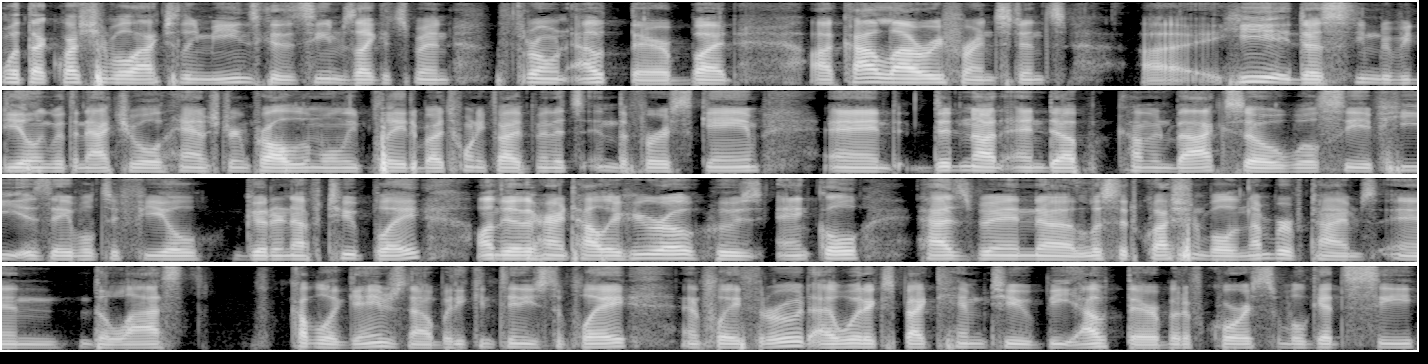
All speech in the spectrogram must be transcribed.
what that questionable actually means because it seems like it's been thrown out there. But uh, Kyle Lowry, for instance, uh, he does seem to be dealing with an actual hamstring problem. Only played about 25 minutes in the first game and did not end up coming back. So we'll see if he is able to feel good enough to play. On the other hand, Tyler Herro, whose ankle has been uh, listed questionable a number of times in the last couple of games now, but he continues to play and play through it. I would expect him to be out there, but of course, we'll get to see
